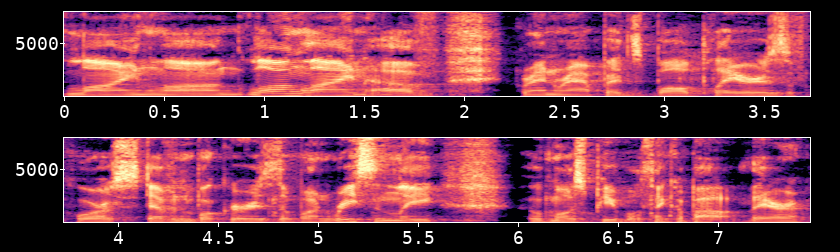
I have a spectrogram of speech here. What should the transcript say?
line, long, long line of Grand Rapids ball players. Of course, Devin Booker is the one recently who most people think about there.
